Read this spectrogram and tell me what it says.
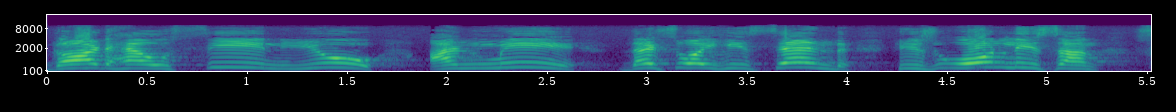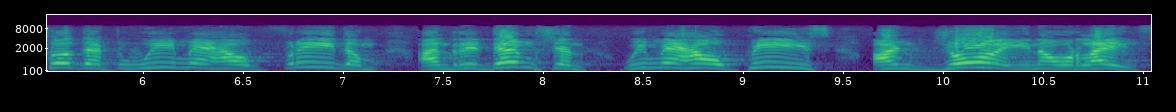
God has seen you and me. That's why He sent His only Son so that we may have freedom and redemption. We may have peace and joy in our lives.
